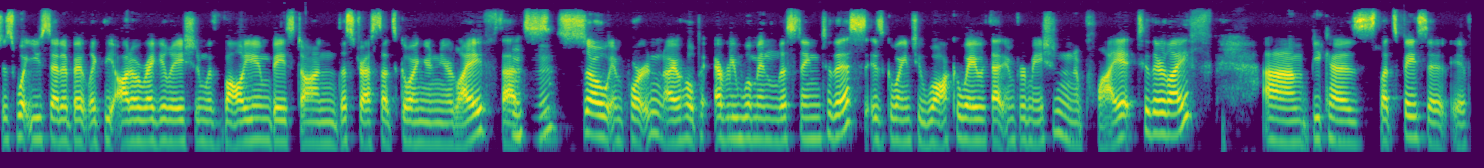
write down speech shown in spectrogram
just what you said about like the auto regulation with volume based on the stress that's going in your life. That's mm-hmm. so important. I hope every woman listening to this is going to walk away with that information and apply it to their life. Um, because let's face it, if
